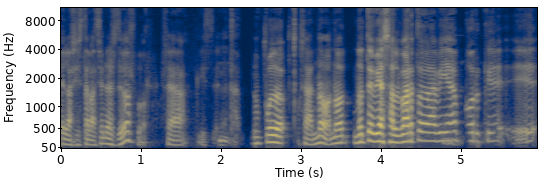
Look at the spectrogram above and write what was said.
en las instalaciones de Osborne. O sea, no puedo, o sea, no, no, no te voy a salvar todavía porque eh,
